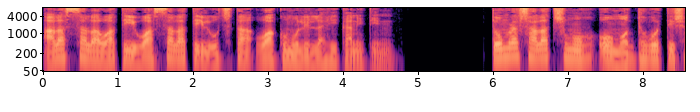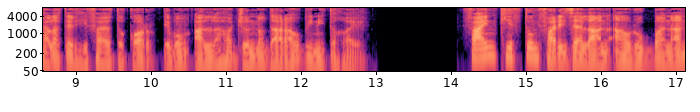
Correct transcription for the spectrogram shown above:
আলাসালাওয়াতি ওয়াসালাতিল উস্তা ওয়াকুমুলিল্লাহি কানিতিন। তোমরা সালাতসমূহ ও মধ্যবর্তী সালাতের হিফায়ত কর এবং আল্লাহর জন্য দ্বারাও বিনীত হয়। ফাইন খিফতুম ফারিজা লান আও রুব্বা নান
